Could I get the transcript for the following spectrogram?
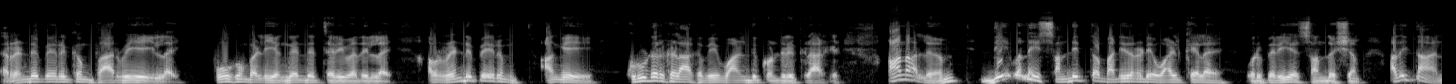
ரெண்டு பேருக்கும் பார்வையே இல்லை போகும் வழி எங்கென்று தெரிவதில்லை. அவர் ரெண்டு பேரும் அங்கே குருடர்களாகவே வாழ்ந்து கொண்டிருக்கிறார்கள். ஆனாலும் தேவனை சந்தித்த மனிதனுடைய வாழ்க்கையில ஒரு பெரிய சந்தோஷம். அதைத்தான்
